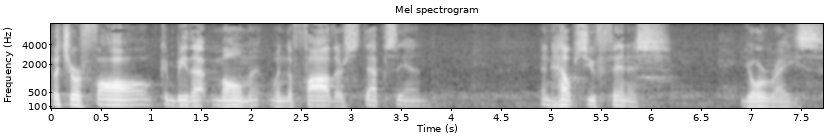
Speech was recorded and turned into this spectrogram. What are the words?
But your fall can be that moment when the Father steps in and helps you finish your race.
